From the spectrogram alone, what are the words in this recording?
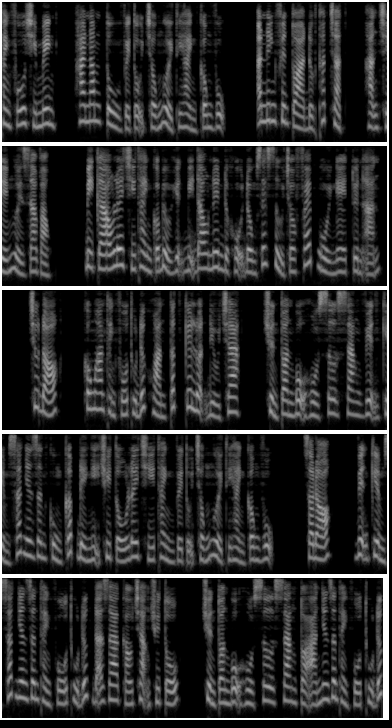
thành phố Hồ Chí Minh, 2 năm tù về tội chống người thi hành công vụ. An ninh phiên tòa được thắt chặt, hạn chế người ra vào. Bị cáo Lê Chí Thành có biểu hiện bị đau nên được hội đồng xét xử cho phép ngồi nghe tuyên án. Trước đó, Công an thành phố Thủ Đức hoàn tất kết luận điều tra, chuyển toàn bộ hồ sơ sang Viện Kiểm sát Nhân dân cung cấp đề nghị truy tố Lê Chí Thành về tội chống người thi hành công vụ. Sau đó, Viện Kiểm sát Nhân dân thành phố Thủ Đức đã ra cáo trạng truy tố, chuyển toàn bộ hồ sơ sang Tòa án Nhân dân thành phố Thủ Đức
